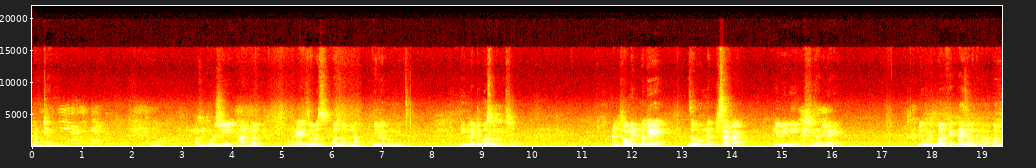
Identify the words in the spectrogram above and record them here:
मागची हो. अजून थोडीशी हातभर आता काय जेवढंच बाजून आपल्याला तिकडं करून घ्यायचं. तीन गट्टे बसवतात तसे. आणि कमेंटमध्ये जरूर नक्की सांगा की वेणी कशी झालेली आहे. एवढी परफेक्ट नाही जमत आहे मला पण.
